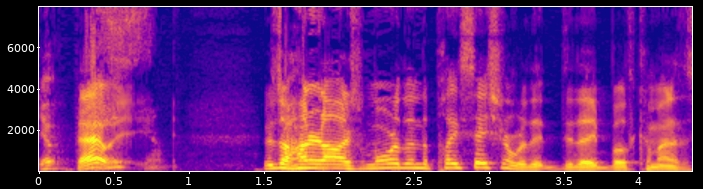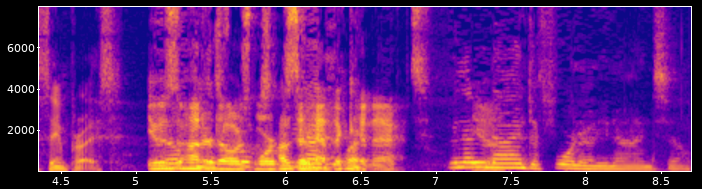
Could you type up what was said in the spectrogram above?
Yep. That was. it was hundred dollars more than the PlayStation, or did they both come out at the same price? It was No, hundred dollars more because it had the $100. Kinect. Three ninety nine to four ninety nine. So,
